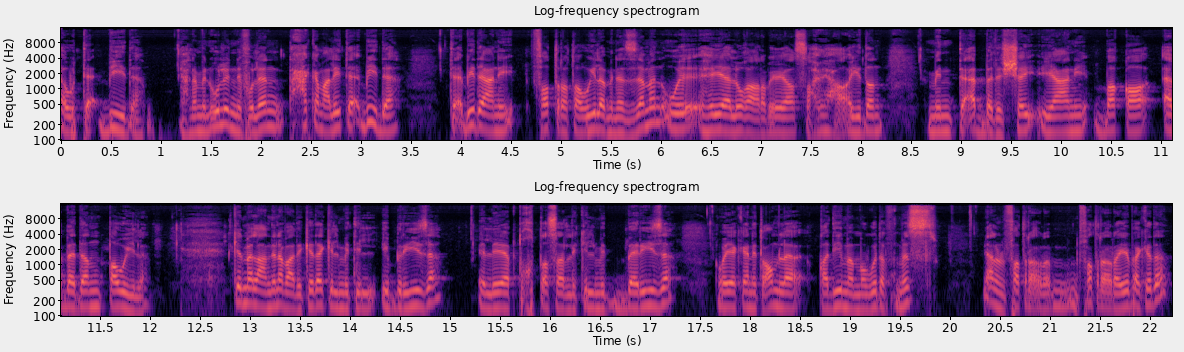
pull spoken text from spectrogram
أو تأبيدة. إحنا بنقول إن فلان حكم عليه تأبيدة. تأبيدة يعني فترة طويلة من الزمن وهي لغة عربية صحيحة أيضا. من تأبد الشيء يعني بقى أبدا طويلا. الكلمة اللي عندنا بعد كده كلمة الإبريزة اللي هي بتختصر لكلمة باريزة. وهي كانت عملة قديمة موجودة في مصر. يعني من فترة من فترة قريبة كده.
